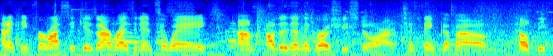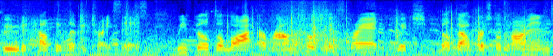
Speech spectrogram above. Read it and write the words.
and I think for us it gives our residents a way um, other than the grocery store to think about healthy food and healthy living choices. We've built a lot around the Hope 6 grant, which built out Bristol Commons,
